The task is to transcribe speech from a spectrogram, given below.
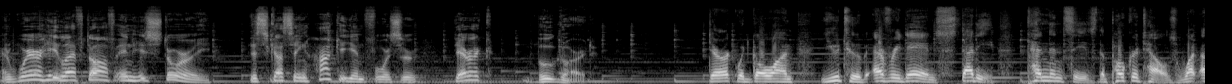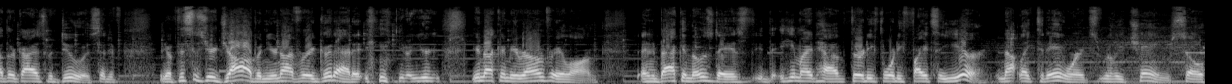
and where he left off in his story, discussing hockey enforcer Derek Boogaard. Derek would go on YouTube every day and study tendencies, the poker tells, what other guys would do. He said, if you know if this is your job and you're not very good at it, you know you're you're not going to be around very long. And back in those days, he might have 30, 40 fights a year, not like today where it's really changed. So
